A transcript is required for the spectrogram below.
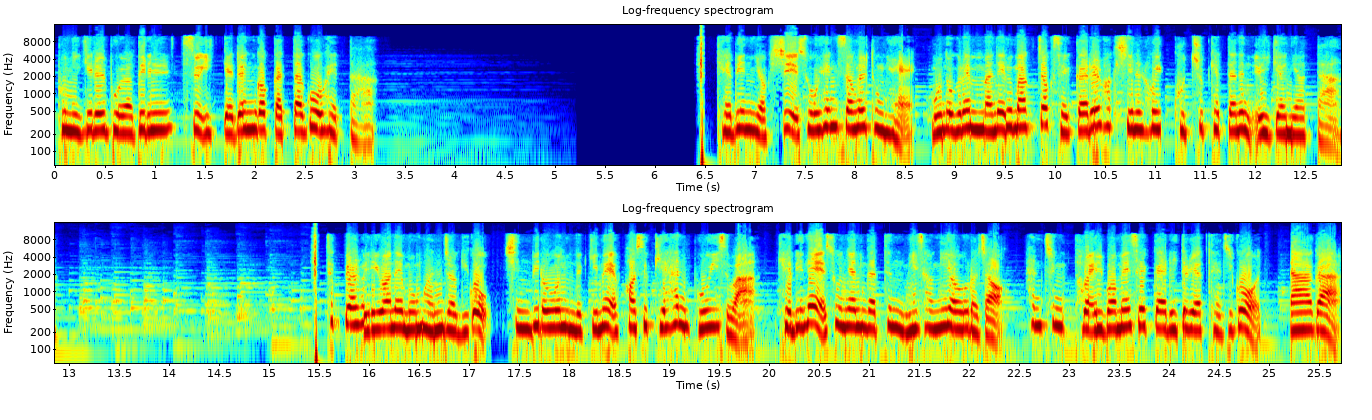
분위기를 보여드릴 수 있게 된 것 같다고 했다. 케빈 역시 소행성을 통해 모노그램만의 음악적 색깔을 확실히 구축했다는 의견이었다. 특별위원의 몽환적이고 신비로운 느낌의 허스키한 보이스와 케빈의 소년 같은 미성이 어우러져 한층 더 앨범의 색깔이 뚜렷해지고 나아가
